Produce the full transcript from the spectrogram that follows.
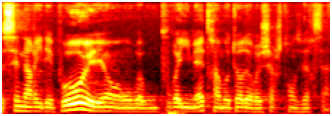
Scénarii Dépôt et on pourrait y mettre un moteur de recherche transversal.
